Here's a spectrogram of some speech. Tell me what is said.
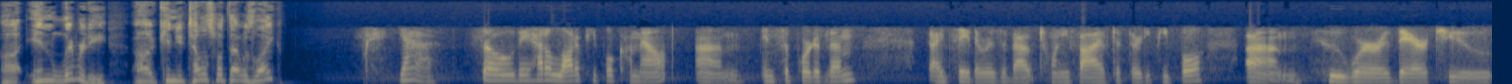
uh, in Liberty. can you tell us what that was like? Yeah. So they had a lot of people come out um, in support of them. I'd say there was about 25 to 30 people um, who were there to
